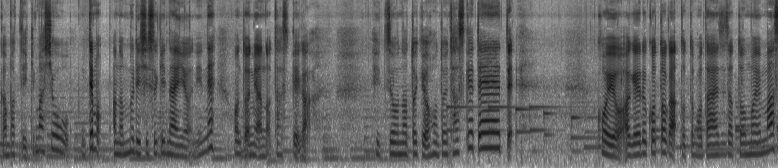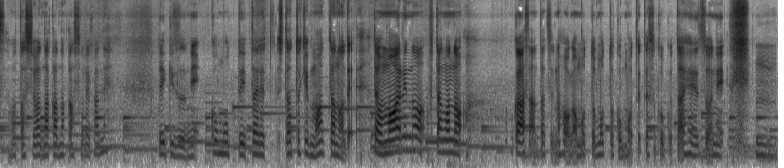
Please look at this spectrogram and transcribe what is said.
頑張っていきましょう。でもあの無理しすぎないようにね本当にあの助けが必要な時は本当に助けてって声を上げることがとても大事だと思います。私はなかなかそれがねできずにこもっていたりした時もあったのででも周りの双子のお母さんたちの方がもっともっとこもっててすごく大変そうに、うん、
